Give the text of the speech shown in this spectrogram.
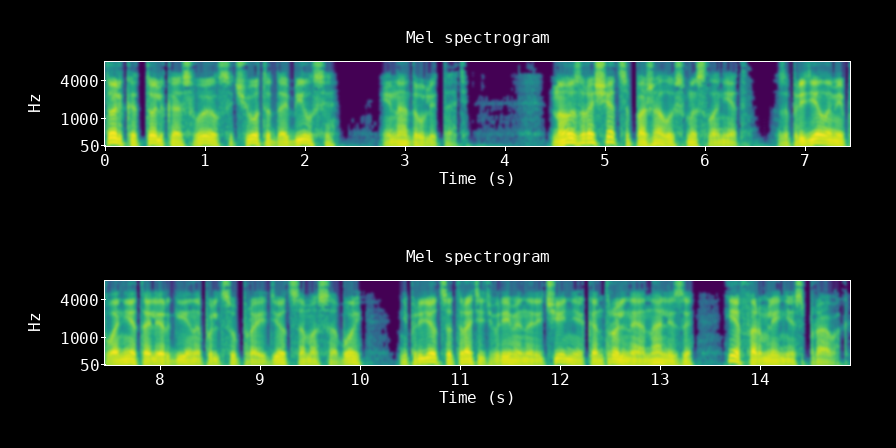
Только-только освоился, чего-то добился, и надо улетать. Но возвращаться, пожалуй, смысла нет. За пределами планеты аллергия на пыльцу пройдет сама собой, не придется тратить время на лечение, контрольные анализы и оформление справок.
